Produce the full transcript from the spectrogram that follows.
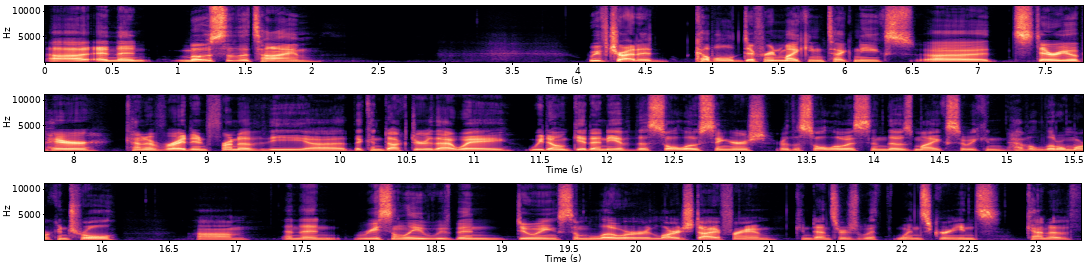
uh, and then most of the time we've tried a couple different miking techniques uh, stereo pair kind of right in front of the uh, the conductor that way we don't get any of the solo singers or the soloists in those mics so we can have a little more control um, and then recently we've been doing some lower large diaphragm condensers with windscreens kind of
